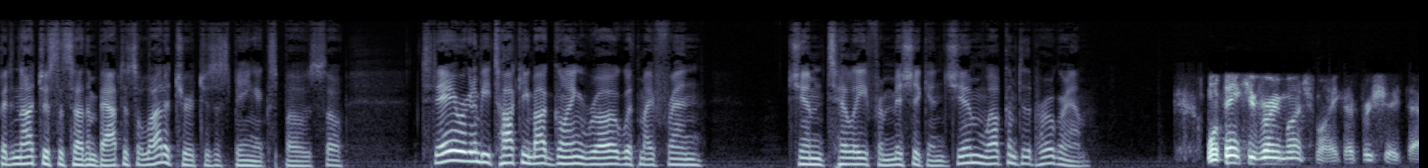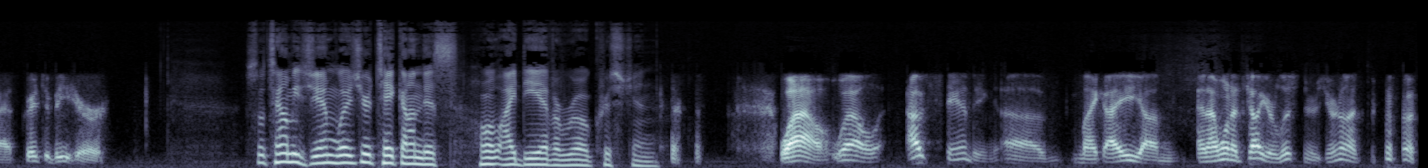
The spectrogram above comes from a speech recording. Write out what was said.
but not just the Southern Baptists, a lot of churches is being exposed. So today we're going to be talking about going rogue with my friend Jim Tilley from Michigan. Jim, welcome to the program. Well, thank you very much, Mike. I appreciate that. Great to be here. So tell me, Jim, what is your take on this whole idea of a rogue Christian? Wow. Well, outstanding, uh, Mike. I um, and I want to tell your listeners, you're not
